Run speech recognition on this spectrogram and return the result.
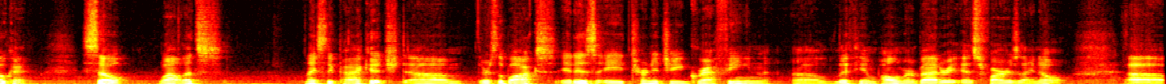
Okay, so wow, that's nicely packaged. Um, there's the box. It is a Turnigy graphene uh, lithium polymer battery as far as I know. Uh,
